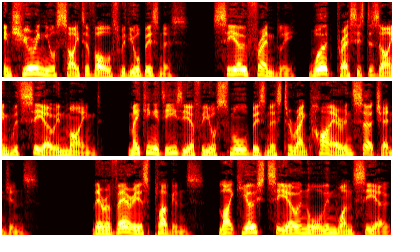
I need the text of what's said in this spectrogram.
ensuring your site evolves with your business. SEO friendly. WordPress is designed with SEO in mind, making it easier for your small business to rank higher in search engines. There are various plugins, like Yoast SEO and All in One SEO,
